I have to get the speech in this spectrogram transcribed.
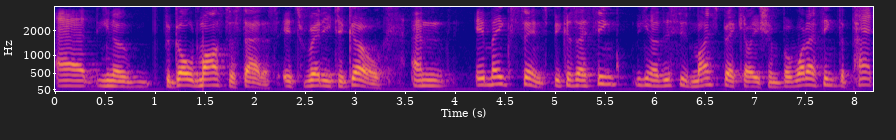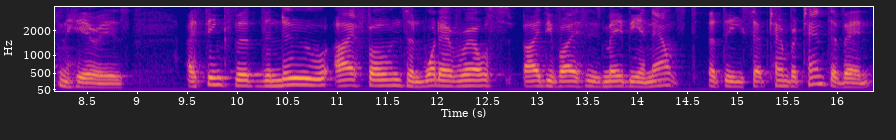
at you know the gold master status. It's ready to go, and it makes sense because I think you know this is my speculation, but what I think the pattern here is. I think that the new iPhones and whatever else iDevices may be announced at the September 10th event,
